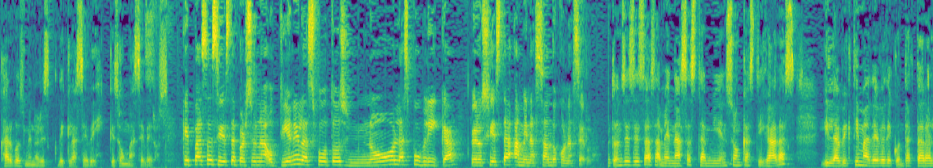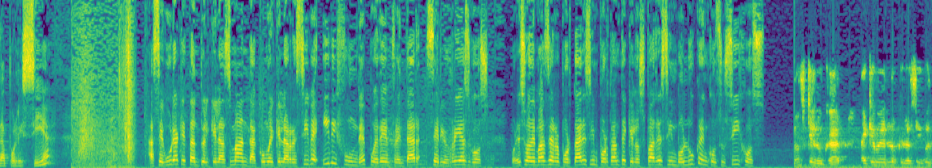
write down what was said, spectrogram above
cargos menores de clase B, que son más severos. ¿Qué pasa si esta persona obtiene las fotos, no las publica, pero sí está amenazando con hacerlo? Entonces esas amenazas también son castigadas y la víctima debe de contactar a la policía. Asegura que tanto el que las manda como el que las recibe y difunde puede enfrentar serios riesgos. Por eso, además de reportar, es importante que los padres se involucren con sus hijos. Tenemos que educar, hay que ver lo que los hijos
